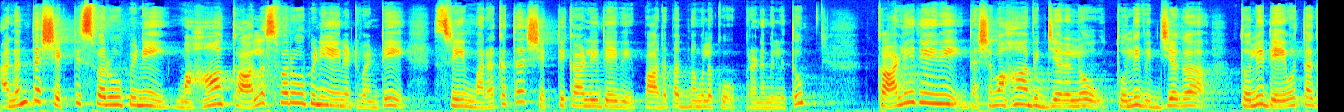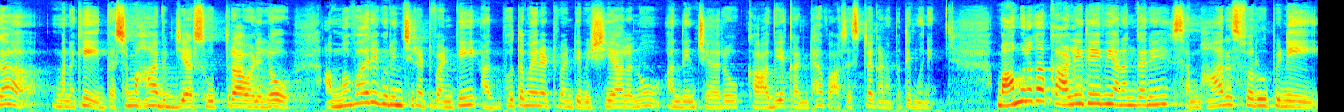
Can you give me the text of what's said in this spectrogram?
అనంత శక్తి స్వరూపిణి మహాకాలస్వరూపిణి అయినటువంటి శ్రీ మరకత శక్తికాళీదేవి పాదపద్మములకు ప్రణమిలుతూ కాళీదేవి దశమహావిద్యలలో తొలి విద్యగా తొలి దేవతగా మనకి దశమహావిద్య సూత్రావళిలో అమ్మవారి గురించినటువంటి అద్భుతమైనటువంటి విషయాలను అందించారు కావ్యకంఠ వాసిష్ఠ గణపతి ముని. మామూలుగా కాళీదేవి అనగానే సంహార స్వరూపిణి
